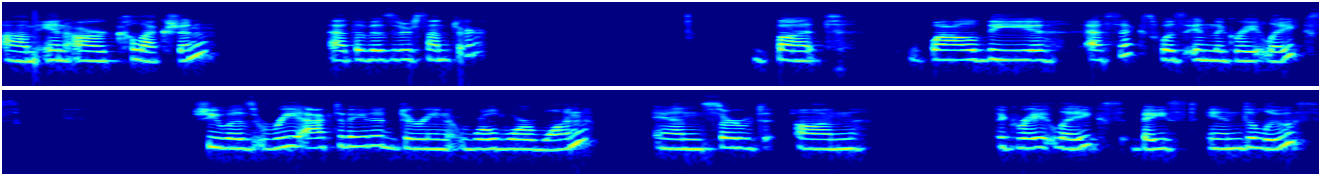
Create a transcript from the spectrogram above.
um, in our collection at the Visitor Center. But while the Essex was in the Great Lakes, she was reactivated during World War I and served on the Great Lakes based in Duluth.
